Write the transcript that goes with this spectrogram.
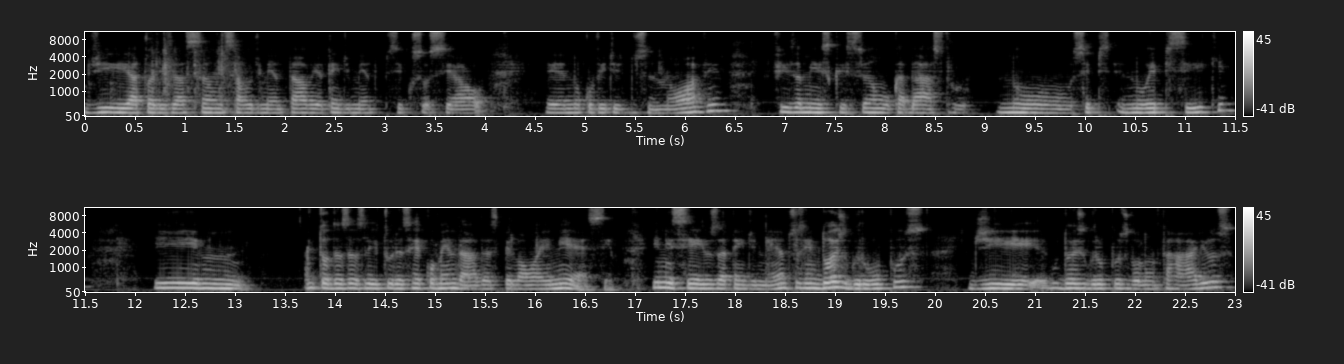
de atualização em saúde mental e atendimento psicossocial é, no Covid-19. Fiz a minha inscrição, o cadastro no, no EPSIC e hum, todas as leituras recomendadas pela OMS. Iniciei os atendimentos em dois grupos, de dois grupos voluntários,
